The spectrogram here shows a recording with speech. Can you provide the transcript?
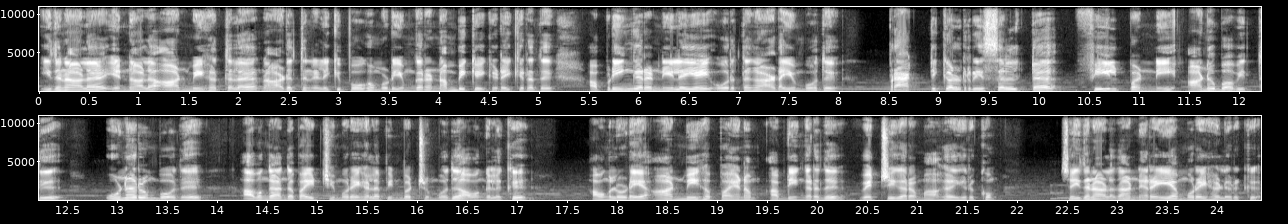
இதனால் என்னால் ஆன்மீகத்தில் நான் அடுத்த நிலைக்கு போக முடியுங்கிற நம்பிக்கை கிடைக்கிறது. அப்படிங்கிற நிலையை ஒருத்தங்க அடையும் போது ப்ராக்டிக்கல் ரிசல்ட்டை ஃபீல் பண்ணி அனுபவித்து உணரும்போது அவங்க அந்த பயிற்சி முறைகளை பின்பற்றும்போது அவங்களுக்கு அவங்களுடைய ஆன்மீக பயணம் அப்படிங்கிறது வெற்றிகரமாக இருக்கும். ஸோ இதனால தான் நிறைய முறைகள் இருக்குது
